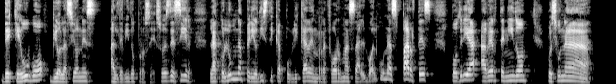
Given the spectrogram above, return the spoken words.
de que hubo violaciones al debido proceso. Es decir, la columna periodística publicada en Reforma, salvo algunas partes, podría haber tenido pues una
